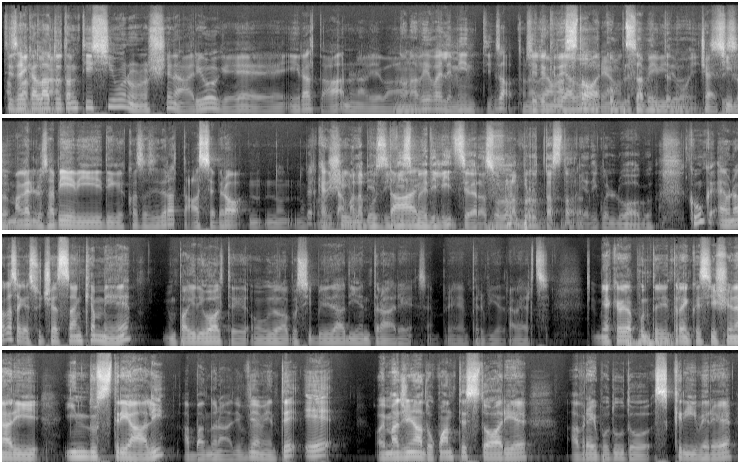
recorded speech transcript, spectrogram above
Ti sei calato tantissimo in uno scenario che in realtà non aveva... Non aveva elementi. Esatto, non Ce aveva una storia, non completamente sapevi noi. Cioè, Sì, sì, sì. lo- magari lo sapevi di che cosa si trattasse, però non, non Per carità, ma l'abusivismo dettagli. edilizio era solo la brutta storia di quel luogo. Comunque è una cosa che è successa anche a me, un paio di volte ho avuto la possibilità di entrare, sempre per vie traverse. Mi è capitato appunto di entrare in questi scenari industriali, abbandonati ovviamente, e ho immaginato quante storie avrei potuto scrivere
